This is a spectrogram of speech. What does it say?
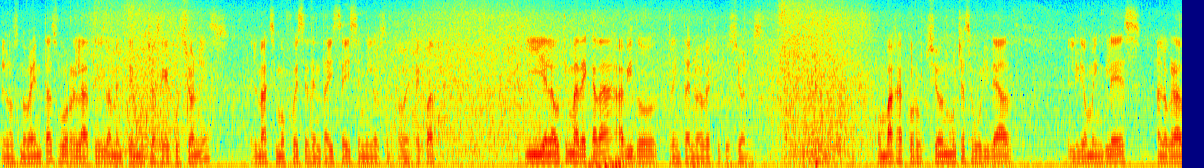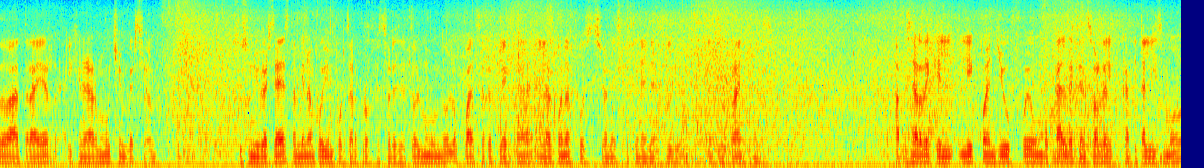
En los 90 hubo relativamente muchas ejecuciones, el máximo fue 76 en 1994. Y en la última década ha habido 39 ejecuciones. Con baja corrupción, mucha seguridad, el idioma inglés han logrado atraer y generar mucha inversión. Sus universidades también han podido importar profesores de todo el mundo, lo cual se refleja en las buenas posiciones que tienen en, sus rankings. A pesar de que Lee Kuan Yew fue un vocal defensor del capitalismo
